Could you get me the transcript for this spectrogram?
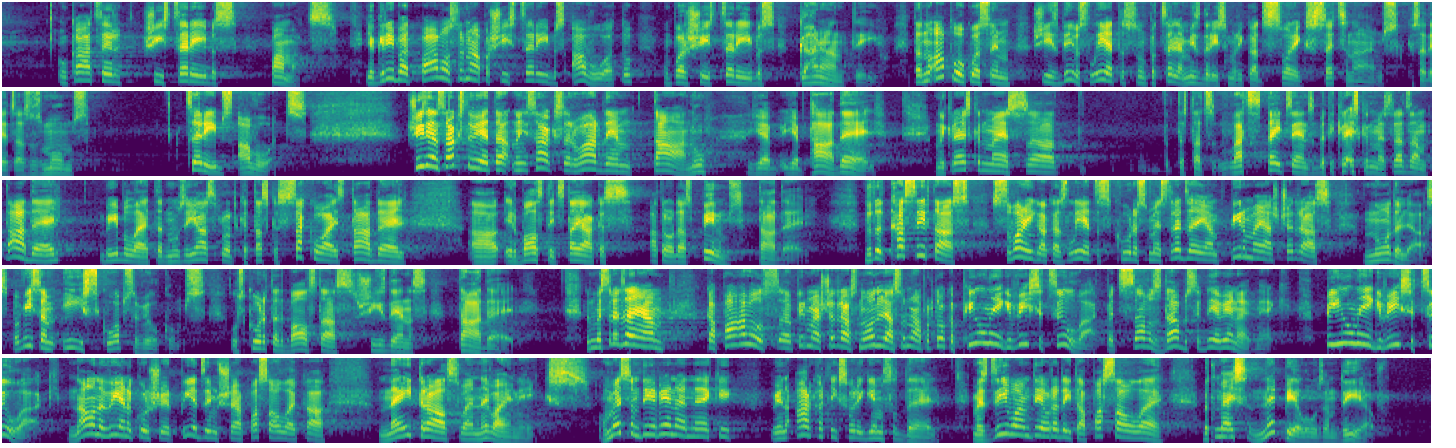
un kāds ir šīs cerības pamats. Ja gribat, Pāvils runā par šīs cerības avotu un par šīs cerības garantiju. Tad nu, aplūkosim šīs divas lietas un pa ceļam izdarīsim arī kādus svarīgus secinājumus, kas attiecās uz mums. Cerības avots. Šīs dienas raksturvieta sākas ar vārdiem tā, nu, jeb, jeb tādēļ. Un ikreiz, kad mēs, tas tāds vecs teiciens, bet ikreiz, kad mēs redzam tādēļ, Bībelē, tad mums ir jāsaprot, ka tas, kas sekojas tādēļ, ir balstīts tajā, kas atrodas pirms tādēļ. Nu tad, kas ir tās svarīgākās lietas, kuras mēs redzējām pirmajās četrās nodaļās? Pavisam īsts kopsavilkums, uz kura tad balstās šīs dienas tādēļ. Tad mēs redzējām, ka Pāvils pirmajās četrās nodaļās runā par to, ka pilnīgi visi cilvēki pēc savas dabas ir dievi ienaidnieki. Pilnīgi visi cilvēki. Nav neviena, kurš ir piedzimis šajā pasaulē kā neitrāls vai nevainīgs. Un mēs esam dievi ienaidnieki viena ārkārtīgi svarīga iemesla dēļ. Mēs dzīvojam Dieva radītā pasaulē, bet mēs nepielūdzam Dievu.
